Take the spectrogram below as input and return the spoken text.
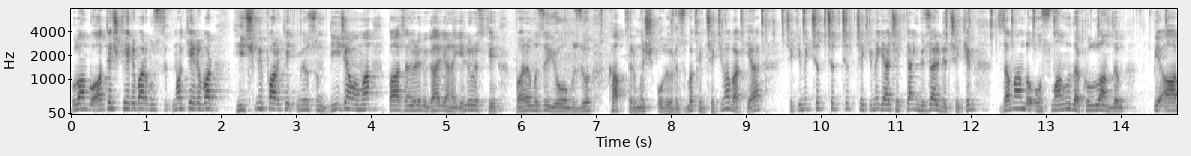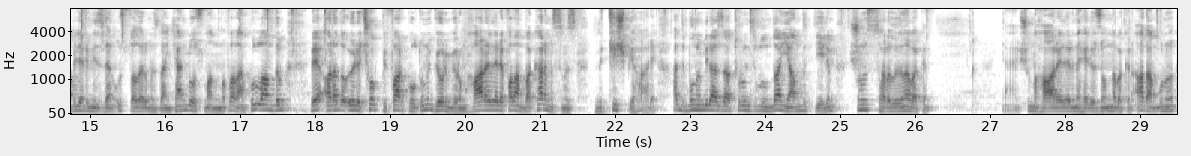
Ulan bu ateş keri var, bu sıkma keri var. Hiç mi fark etmiyorsun diyeceğim ama bazen öyle bir galyana geliyoruz ki varımızı yoğumuzu kaptırmış oluyoruz. Bakın çekime bak ya. Çekimi çıt çıt çıt çekimi gerçekten güzel bir çekim. Zamanda Osmanlı'da kullandım bir abilerimizden, ustalarımızdan kendi Osmanlımı falan kullandım ve arada öyle çok bir fark olduğunu görmüyorum. Harelere falan bakar mısınız? Müthiş bir hare. Hadi bunun biraz daha turunculuğundan yandık diyelim. Şunun sarılığına bakın. Yani şunun harelerine, helezonuna bakın. Adam bunu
